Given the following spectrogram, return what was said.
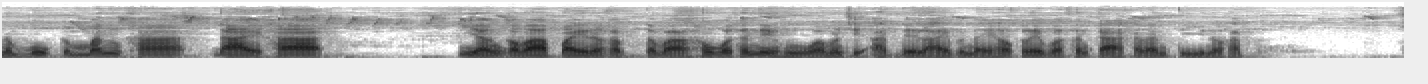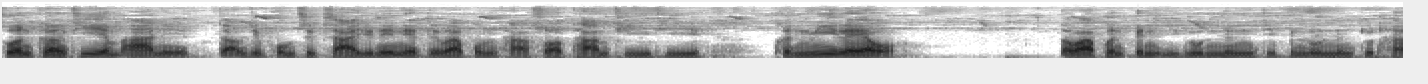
น้ำมูกน้ำมันค่าได้ค่าอหยังก็ว่าไปนะครับ แต่ว่าเฮาบ่ทันได้ฮู้ว่ามันสิอัดได้หลายปานใดเฮาก็เลยบ่ทันกาการันตีเนาะครับ ส่วนเครื่องที่ MR นี่ตามที่ผมศึกษาอยู่ในเน็ตหรือว่าผมถามสอบถาม PT เพิ่นมีแล้ว แต่ว่าเพิ่นเป็นอีกรุ่นหนึ่งที่เป็นรุ่นหนึ่งจุดหา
